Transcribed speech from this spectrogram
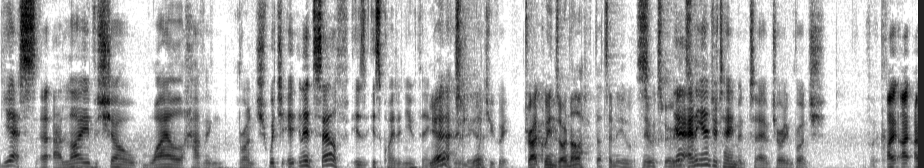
yes, a, a live show while having brunch, which in itself is, is quite a new thing. Yeah, Would- actually, would, yeah. you agree? Drag queens or not, that's a new new experience. Yeah, any entertainment uh, during brunch. I, I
